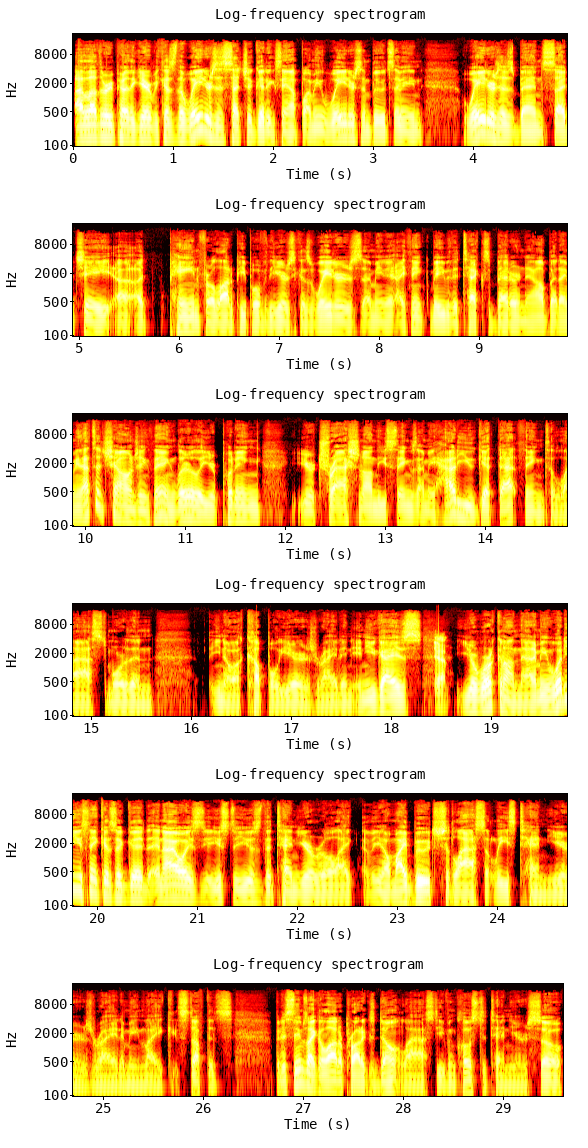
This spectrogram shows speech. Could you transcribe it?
I love the repair the gear because the waders is such a good example. I mean, waders and boots. I mean, waders has been such a, a, a pain for a lot of people over the years because waders. I mean, I think maybe the tech's better now, but I mean that's a challenging thing. Literally, you're putting you're trashing on these things. I mean, how do you get that thing to last more than you know a couple years right and, and you guys yeah. you're working on that i mean what do you think is a good and i always used to use the 10 year rule like you know my boots should last at least 10 years right i mean like stuff that's but it seems like a lot of products don't last even close to 10 years. So,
